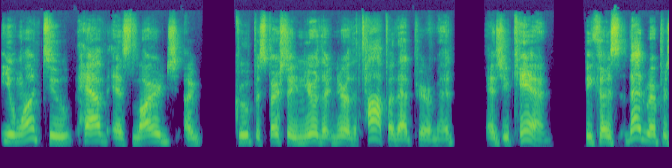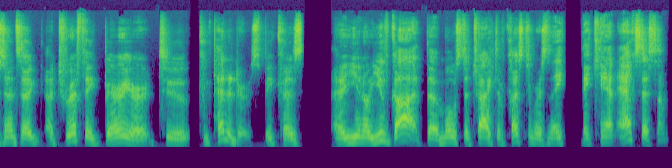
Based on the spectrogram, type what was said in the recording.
you want to have as large a group, especially near the near the top of that pyramid, as you can, because that represents a, a terrific barrier to competitors because uh, you know you've got the most attractive customers and they they can't access them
